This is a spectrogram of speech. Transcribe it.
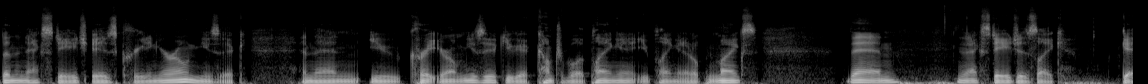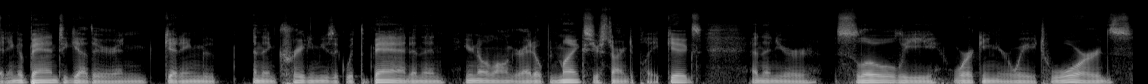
Then the next stage is creating your own music. And then you create your own music you get comfortable at playing it you playing it at open mics. Then the next stage is like getting a band together and getting the and then creating music with the band and then you're no longer at open mics you're starting to play gigs and then you're slowly working your way towards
